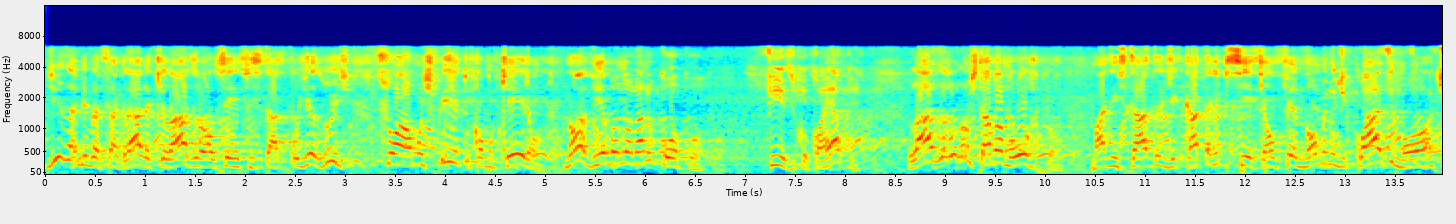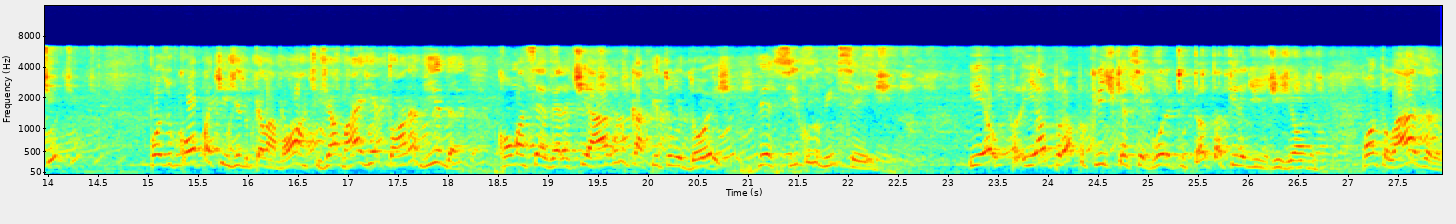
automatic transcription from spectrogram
Diz a Bíblia Sagrada que Lázaro, ao ser ressuscitado por Jesus, sua alma e espírito, como queiram, não havia abandonado o corpo físico, correto? Lázaro não estava morto, mas em estado de catalepsia, que é um fenômeno de quase morte pois o corpo atingido pela morte jamais retorna à vida, como assevera Tiago no capítulo 2, versículo 26. E é, o, e é o próprio Cristo que assegura que tanto a filha de, de quanto Lázaro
